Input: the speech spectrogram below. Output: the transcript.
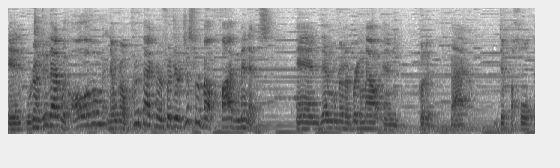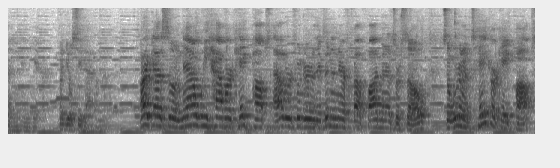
and we're gonna do that with all of them, and then we're gonna put it back in the refrigerator just for about five minutes. And then we're gonna bring them out and put it back, dip the whole thing in here. But you'll see that. All right, guys, so now we have our cake pops out of the refrigerator. They've been in there for about five minutes or so. So we're gonna take our cake pops,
